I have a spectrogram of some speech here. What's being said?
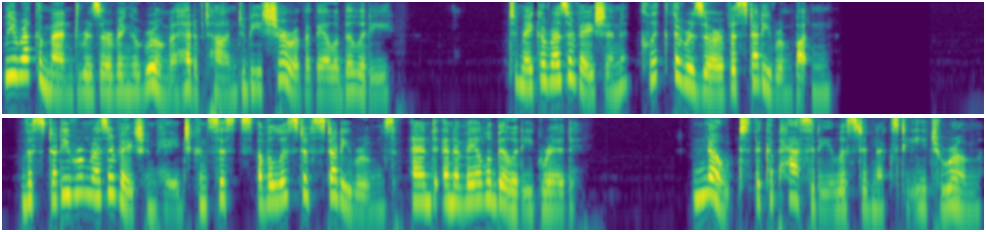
we recommend reserving a room ahead of time to be sure of availability. To make a reservation, click the Reserve a Study Room button. The study room reservation page consists of a list of study rooms and an availability grid. Note the capacity listed next to each room.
